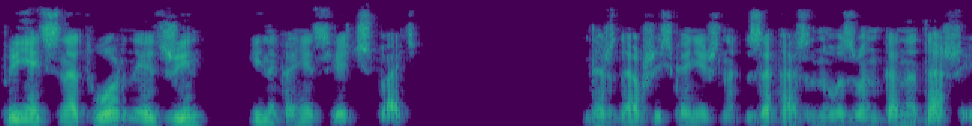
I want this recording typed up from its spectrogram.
принять снотворное, джин и, наконец, лечь спать. Дождавшись, конечно, заказанного звонка Наташи,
